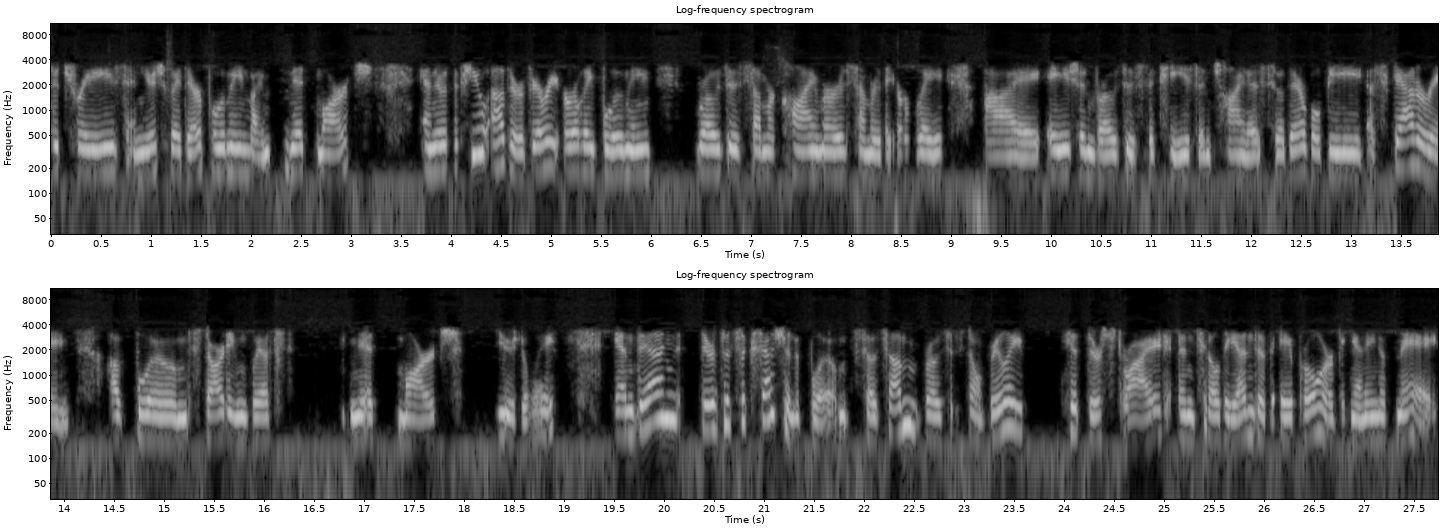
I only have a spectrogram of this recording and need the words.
the trees, and usually they're blooming by mid March. And there's a few other very early blooming roses. Some are climbers, some are the early uh, Asian roses, the teas in China. So there will be a scattering of bloom starting with mid March usually. And then there's a succession of blooms. So some roses don't really hit their stride until the end of April or beginning of May.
